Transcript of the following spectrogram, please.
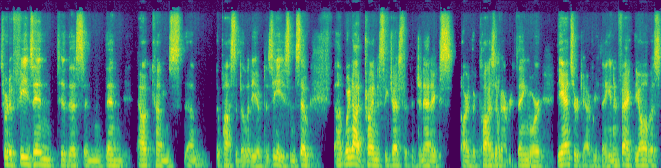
sort of feeds into this, and then out comes um, the possibility of disease. And so uh, we're not trying to suggest that the genetics are the cause of everything or the answer to everything. And in fact, the All of Us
